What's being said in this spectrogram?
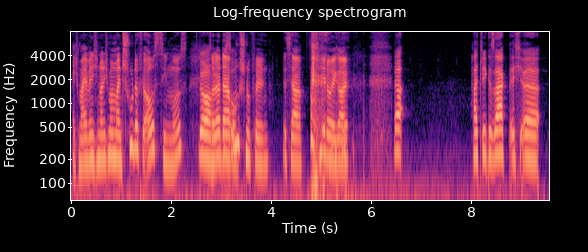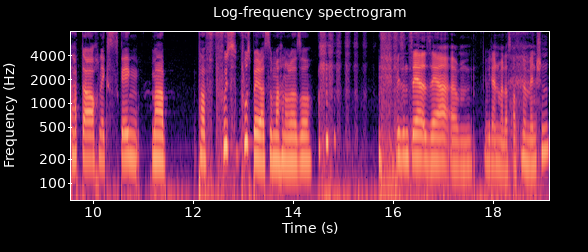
Ich meine, wenn ich noch nicht mal meinen Schuh dafür ausziehen muss, Ja, soll er da ist so. rumschnüffeln. Ist ja, mir doch egal. Ja. Halt, wie gesagt, ich äh, hab da auch nichts gegen, mal ein paar Fuß, Fußbilder zu machen oder so. Wir sind sehr, sehr, ähm, wie nennt man das, offene Menschen.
